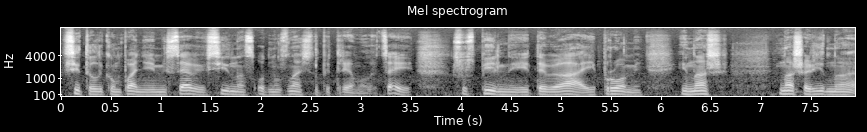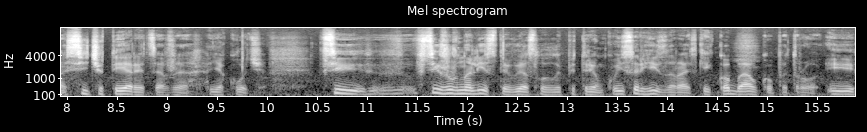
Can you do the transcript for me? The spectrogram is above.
всі телекомпанії місцеві, всі нас однозначно підтримали. Це і Суспільний, і ТВА, і Промінь, і наш, наша рідна Сі-4, це вже як хоче. Всі, всі журналісти висловили підтримку. І Сергій Зарайський, і Кобевко Петро, і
